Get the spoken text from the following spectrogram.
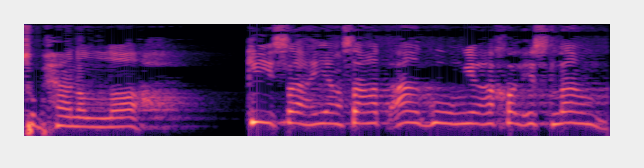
Subhanallah, kisah yang sangat agung ya akhal Islam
